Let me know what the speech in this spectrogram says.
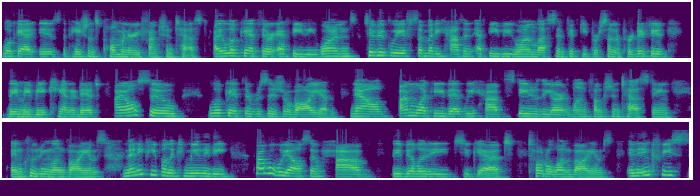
look at is the patient's pulmonary function test. I look at their FEV1s. Typically, if somebody has an FEV1 less than 50% of predicted, they may be a candidate. I also look at the residual volume. Now, I'm lucky that we have state of the art lung function testing, including lung volumes. Many people in the community probably also have the ability to get total lung volumes. An increase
